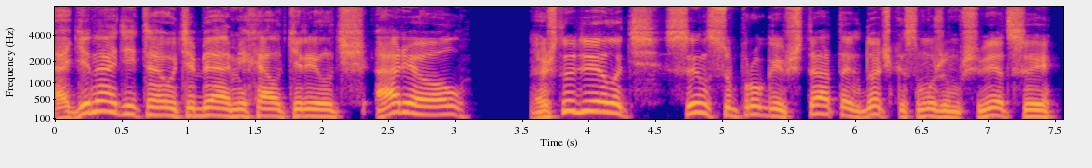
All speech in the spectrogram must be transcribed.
«А Геннадий-то у тебя, Михаил Кириллович, орел. А что делать? Сын с супругой в Штатах, дочка с мужем в Швеции.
